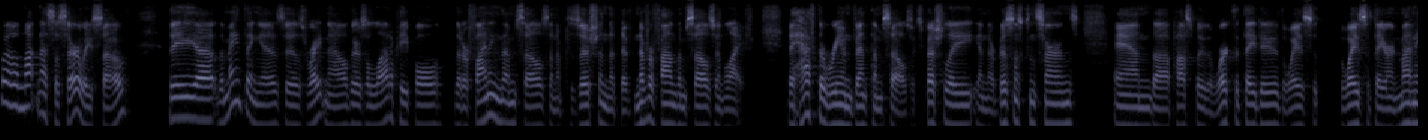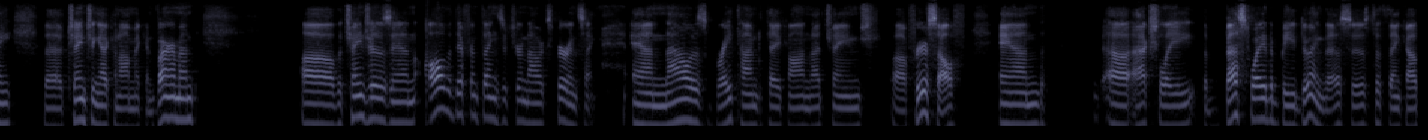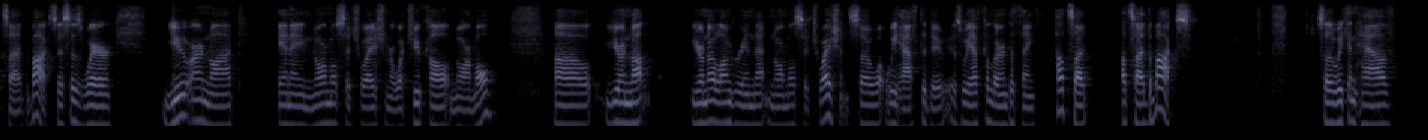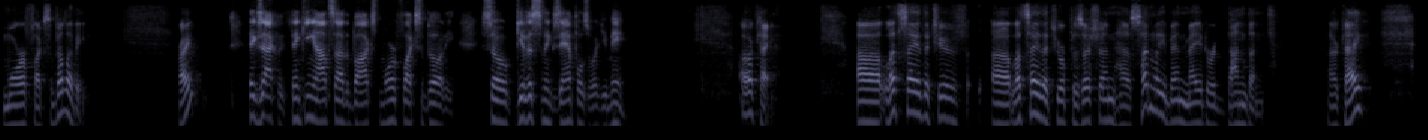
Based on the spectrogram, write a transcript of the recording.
Well, not necessarily so. The uh, the main thing is is right now there's a lot of people that are finding themselves in a position that they've never found themselves in life. They have to reinvent themselves, especially in their business concerns and uh, possibly the work that they do, the ways that, the ways that they earn money, the changing economic environment, uh, the changes in all the different things that you're now experiencing. And now is a great time to take on that change uh, for yourself. And uh, actually, the best way to be doing this is to think outside the box. This is where you are not in a normal situation or what you call normal. Uh, you're not you're no longer in that normal situation. So what we have to do is we have to learn to think outside outside the box so that we can have more flexibility. Right? Exactly. Thinking outside the box, more flexibility. So give us some examples of what you mean. Okay. Uh, let's say that you've uh, let's say that your position has suddenly been made redundant. Okay,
